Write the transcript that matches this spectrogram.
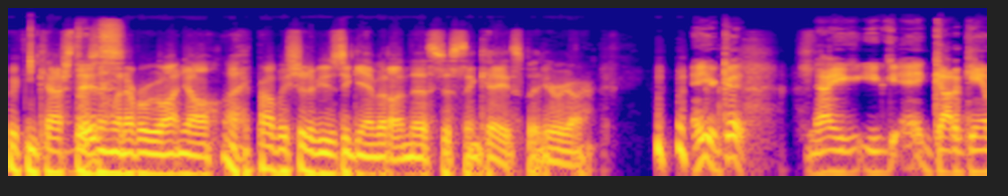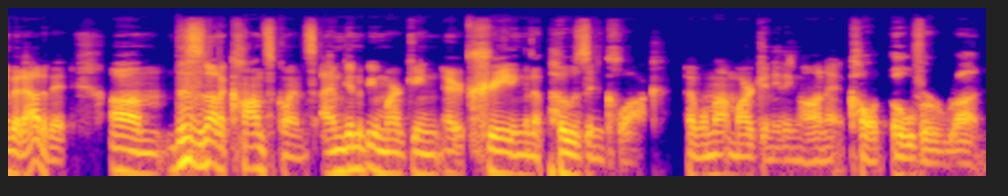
We can cash those This- in whenever we want, y'all. I probably should have used a gambit on this just in case, but here we are. hey, you're good. Now you you got a gambit out of it. Um, this is not a consequence. I'm going to be marking or creating an opposing clock. I will not mark anything on it called overrun.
